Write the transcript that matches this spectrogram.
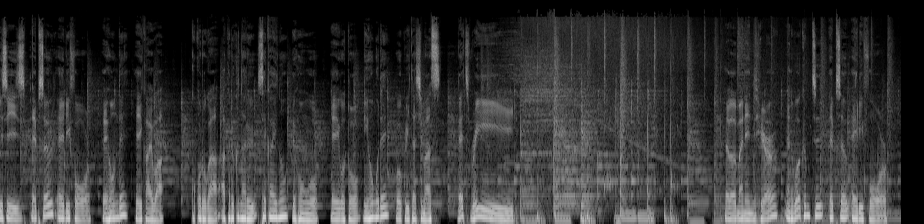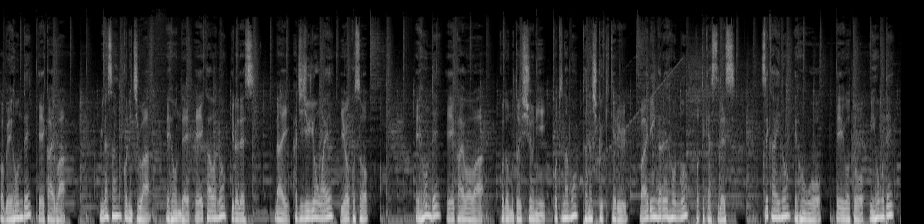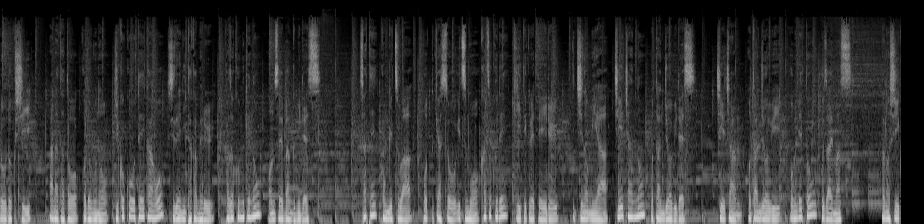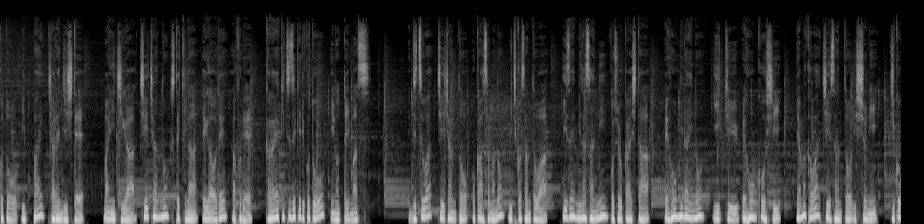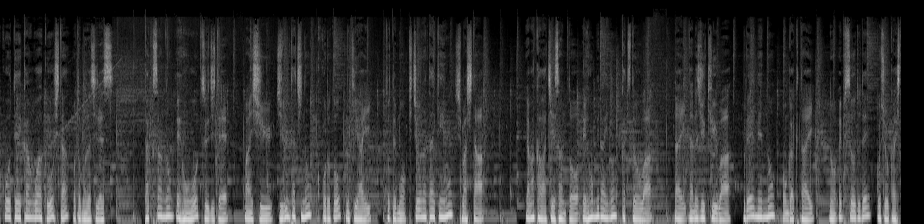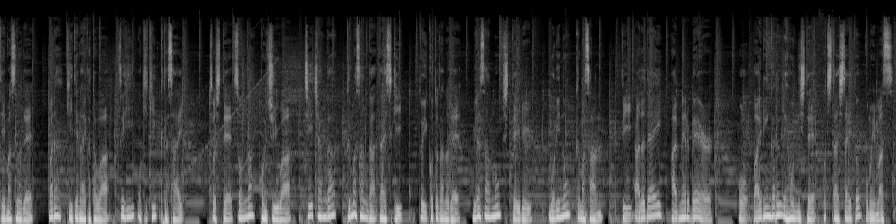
This is episode 84絵本で英会話。心が明るくなる世界の絵本を英語と日本語でお送りいたします。Let's read! Hello, my name is Hiro and welcome to episode 84 of 絵本で英会話。皆さんこんにちは。絵本で英会話のヒロです。第84話へようこそ。絵本で英会話は子供と一緒に大人も楽しく聞けるバイリンガル絵本のポッドキャストです。世界の絵本を英語と日本語で朗読しあなたと子供の自己肯定感を自然に高める家族向けの音声番組です。さて今月はポッドキャストをいつも家族で聞いてくれている一宮千恵ちゃんのお誕生日です。千恵ちゃんお誕生日おめでとうございます。楽しいことをいっぱいチャレンジして毎日が千恵ちゃんの素敵な笑顔で溢れ輝き続けることを祈っています。実は千恵ちゃんとお母様の美智子さんとは以前皆さんにご紹介した絵本未来の EQ 絵本講師山川千恵さんと一緒に自己肯定感ワークをしたお友達です。たくさんの絵本を通じて毎週自分たちの心と向き合いとても貴重な体験をしました。山川千恵さんと絵本未来の活動は第79話ブレーメンの音楽隊のエピソードでご紹介していますのでまだ聞いてない方はぜひお聞きください。そしてそんな今週はちえちゃんがくまさんが大好きということなので皆さんも知っている森のくまさん The Other Day I Met a Bear をバイリンガル絵本にしてお伝えしたいと思います。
